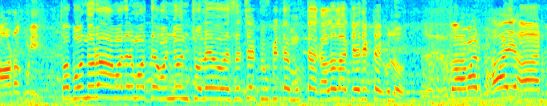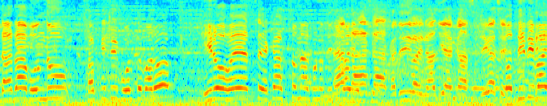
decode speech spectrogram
বারোটা কুড়ি। তো বন্ধুরা আমাদের মধ্যে অঞ্জন চলে এসেছে টুপিতে মুখটা কালো লাগছে এদিকটা গুলো তো আমার ভাই আর দাদা বন্ধু সব কিছুই বলতে পারো হিরো হয়ে এসছে একা আসছো না কোনো দিদি ভাই দিদি ভাই নাজি একা ঠিক আছে? তো দিদি ভাই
